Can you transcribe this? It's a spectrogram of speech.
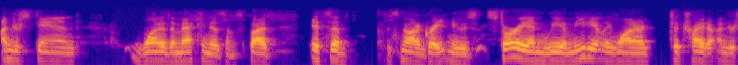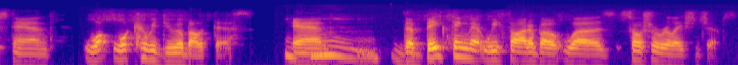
understand one of the mechanisms. But it's a it's not a great news story, and we immediately wanted to try to understand what what can we do about this. Mm-hmm. And the big thing that we thought about was social relationships.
